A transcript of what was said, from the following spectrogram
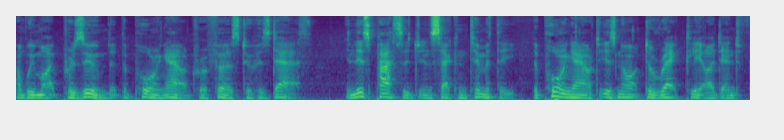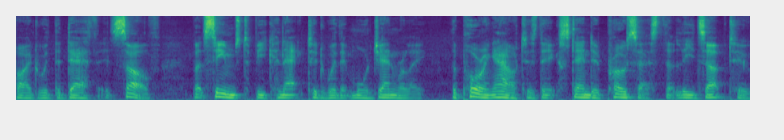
and we might presume that the pouring out refers to his death. In this passage in 2 Timothy, the pouring out is not directly identified with the death itself, but seems to be connected with it more generally. The pouring out is the extended process that leads up to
